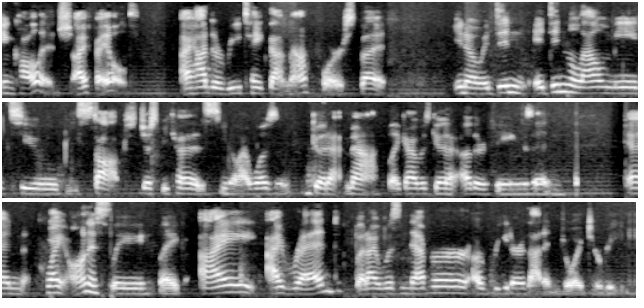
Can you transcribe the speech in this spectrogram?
in college. I failed. I had to retake that math course, but you know it didn't it didn't allow me to be stopped just because you know I wasn't good at math. Like I was good at other things. And and quite honestly like I I read but I was never a reader that enjoyed to read.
